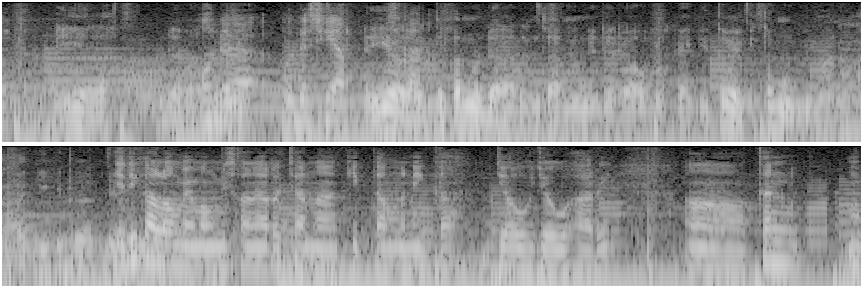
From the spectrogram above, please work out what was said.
gitu. Iyalah udah maksudnya. udah udah siap iya itu kan udah rencananya dari Allah kayak gitu ya kita mau gimana lagi gitu kan. Jadi kalau memang misalnya rencana kita menikah jauh-jauh hari eh, kan 4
